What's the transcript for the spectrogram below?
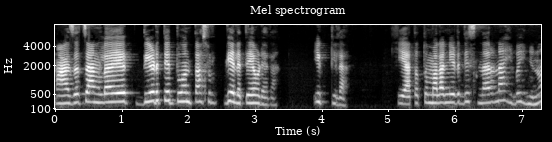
माझं चांगलं एक दीड ते दोन तास गेले ते एवढ्याला एकटीला. ही आता तुम्हाला नीट दिसणार नाही बहिणीनं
